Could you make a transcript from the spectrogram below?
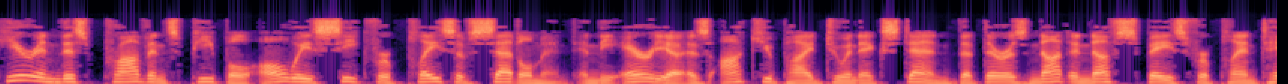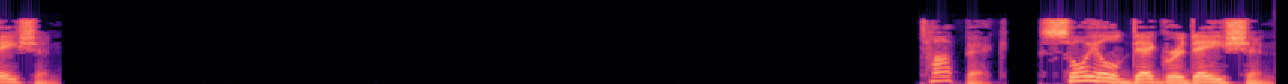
Here in this province people always seek for place of settlement and the area is occupied to an extent that there is not enough space for plantation. Topic: Soil degradation.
